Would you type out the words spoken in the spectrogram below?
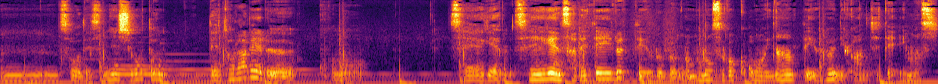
うん、そうですね仕事で取られるこの制限制限されているっていう部分がものすごく多いなっていうふうに感じています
